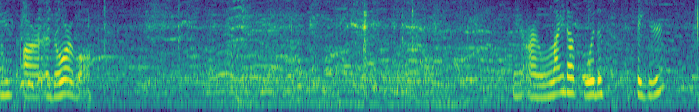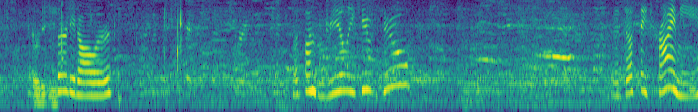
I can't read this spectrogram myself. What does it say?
These are adorable. They are light up wood figures. 30. Thirty dollars. This one's really cute too. Does say try me.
